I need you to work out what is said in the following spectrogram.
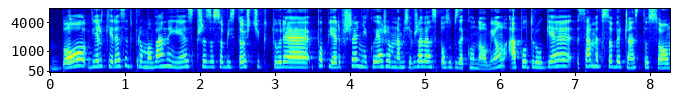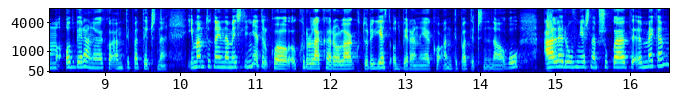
bo Wielki Reset promowany jest przez osobistości, które po pierwsze nie kojarzą nam się w żaden sposób z ekonomią, a po drugie same w sobie często są odbierane jako antypatyczne. I mam tutaj na myśli nie tylko króla Karola, który jest odbierany jako antypatyczny na ogół, ale również na przykład Meghan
